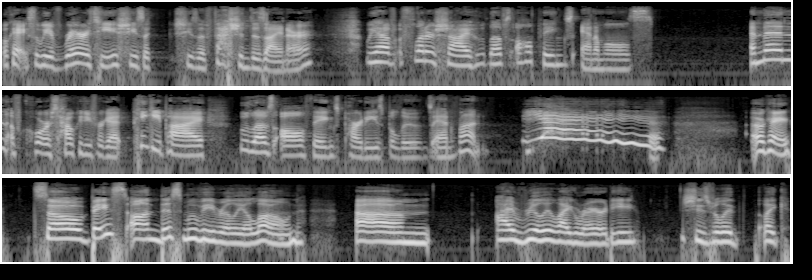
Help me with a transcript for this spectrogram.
okay. So we have Rarity. She's a she's a fashion designer. We have Fluttershy, who loves all things animals. And then, of course, how could you forget Pinkie Pie, who loves all things parties, balloons, and fun. Yay! Okay, so based on this movie really alone, um, I really like Rarity. She's really like.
